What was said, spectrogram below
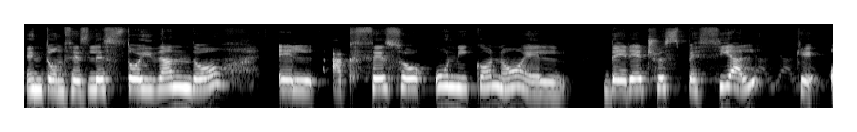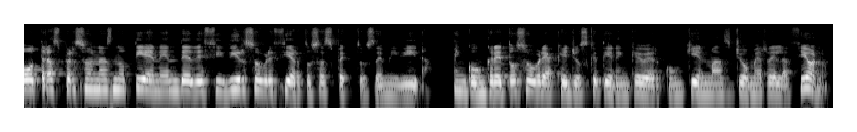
Entonces le estoy dando el acceso único, ¿no? El derecho especial que otras personas no tienen de decidir sobre ciertos aspectos de mi vida, en concreto sobre aquellos que tienen que ver con quién más yo me relaciono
